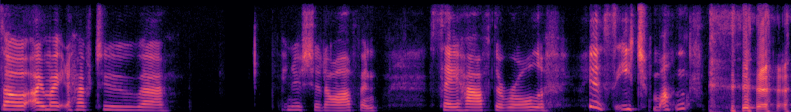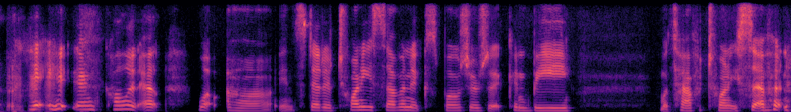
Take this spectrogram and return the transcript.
So I might have to uh, finish it off and say half the roll of his each month and call it at what uh instead of 27 exposures it can be What's half of 27?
